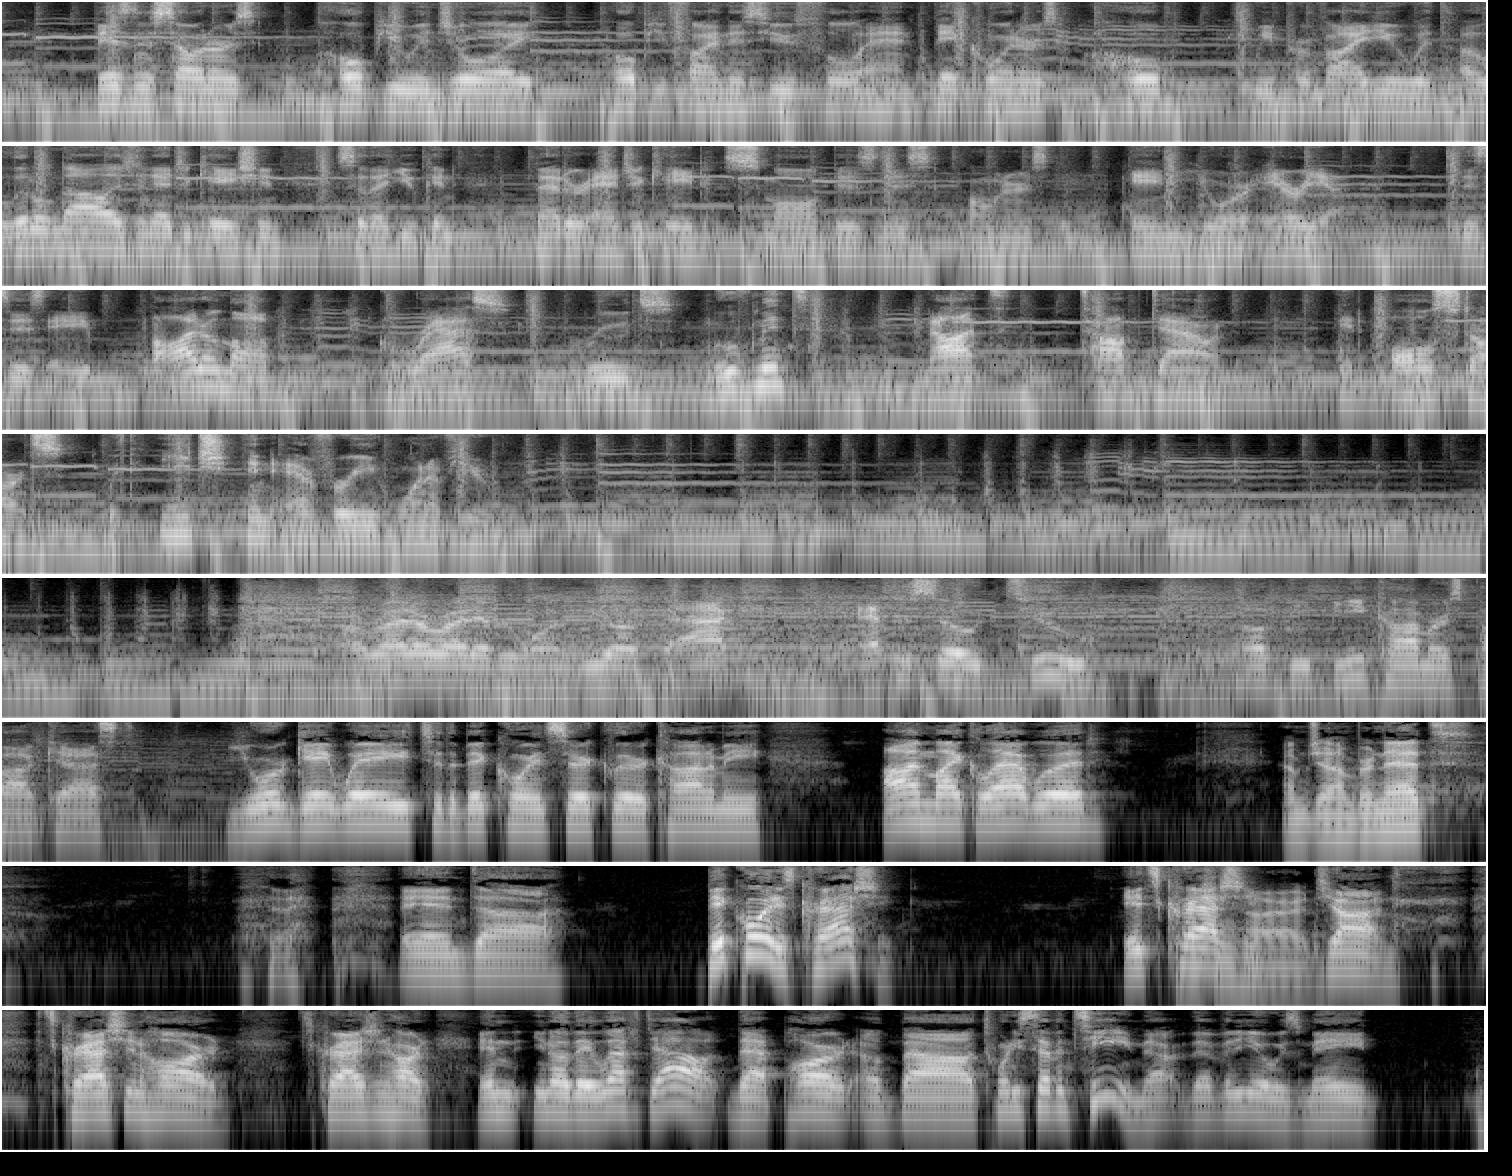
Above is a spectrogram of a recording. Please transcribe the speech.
business owners, hope you enjoy, hope you find this useful, and Bitcoiners, hope we provide you with a little knowledge and education so that you can better educate small business owners in your area. This is a bottom up grassroots movement, not top down. It all starts with each and every one of you. Right, all right, everyone. We are back. Episode two of the B Commerce Podcast, your gateway to the Bitcoin circular economy. I'm Michael Atwood. I'm John Burnett. and uh, Bitcoin is crashing. It's crashing, crashing hard. John. it's crashing hard. It's crashing hard. And, you know, they left out that part about 2017. That, that video was made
